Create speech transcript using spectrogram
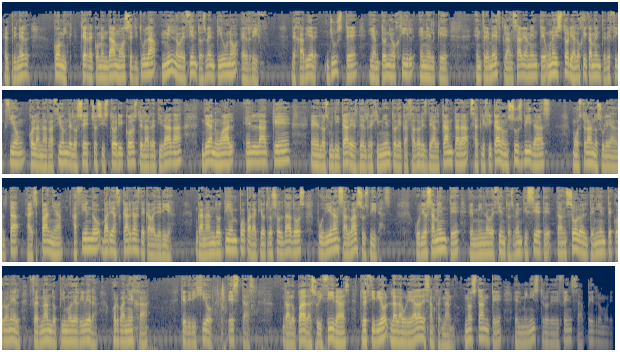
El primer cómic que recomendamos se titula 1921 El Riff, de Javier Juste y Antonio Gil, en el que entremezclan sabiamente una historia lógicamente de ficción con la narración de los hechos históricos de la retirada de Anual en la que eh, los militares del regimiento de cazadores de Alcántara sacrificaron sus vidas mostrando su lealtad a España haciendo varias cargas de caballería ganando tiempo para que otros soldados pudieran salvar sus vidas. Curiosamente, en 1927, tan solo el teniente coronel Fernando Primo de Rivera Orbaneja, que dirigió estas galopadas suicidas, recibió la laureada de San Fernando. No obstante, el ministro de Defensa, Pedro Moreno.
